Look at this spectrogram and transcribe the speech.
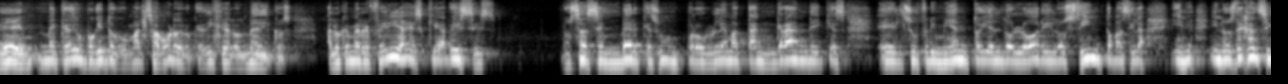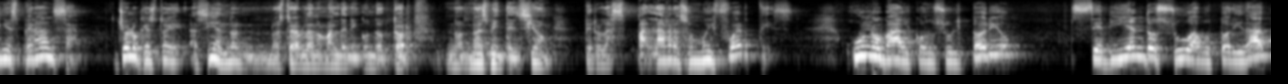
Eh, me quedé un poquito con mal sabor de lo que dije de los médicos. A lo que me refería es que a veces nos hacen ver que es un problema tan grande y que es el sufrimiento y el dolor y los síntomas y, la, y nos dejan sin esperanza. Yo lo que estoy haciendo, no estoy hablando mal de ningún doctor, no, no es mi intención, pero las palabras son muy fuertes. Uno va al consultorio cediendo su autoridad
